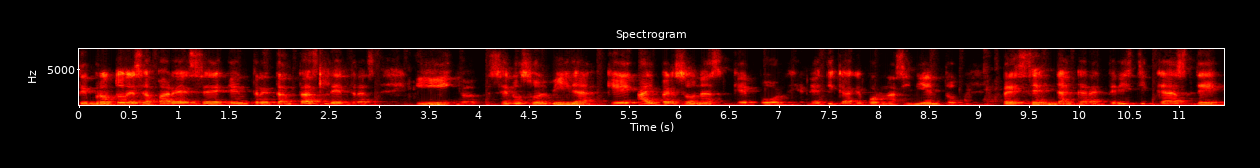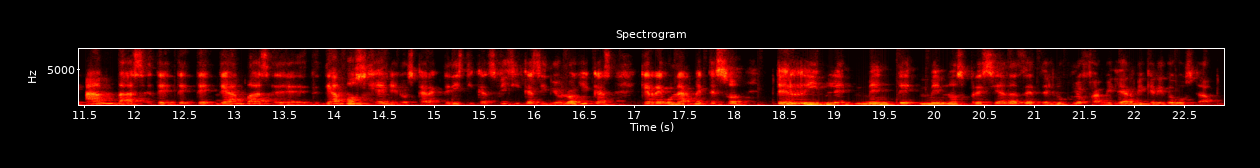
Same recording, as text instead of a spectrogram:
de pronto desaparece entre tantas letras y se nos olvida que hay personas que por genética, que por nacimiento, presentan características de ambas, de, ambas, eh, de ambos géneros, características físicas y biológicas que regularmente son terriblemente menospreciadas desde el núcleo familiar, mi querido Gustavo.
